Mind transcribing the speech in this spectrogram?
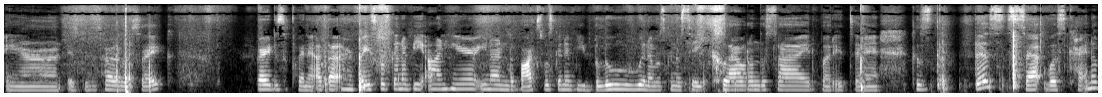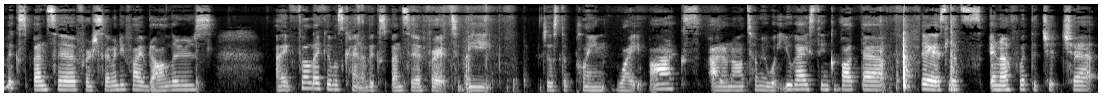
and it, this is how it looks like. Very disappointed. I thought her face was going to be on here, you know, and the box was going to be blue and it was going to say cloud on the side, but it didn't. Because this set was kind of expensive for $75. I felt like it was kind of expensive for it to be just a plain white box. I don't know. Tell me what you guys think about that. So guys, let's enough with the chit chat.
